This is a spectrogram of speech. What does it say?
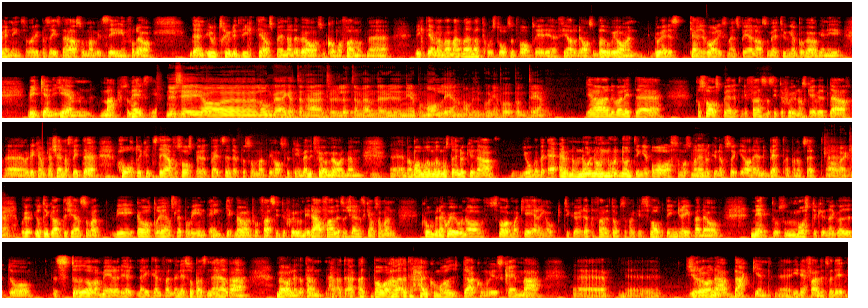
vändning så var det precis det här som man vill se inför då den otroligt viktiga och spännande våren som kommer framåt med viktiga matcher i stort sett var tredje, fjärde dag så behöver vi ha en... Guedes kan ju vara liksom en spelare som är tunga på vågen i vilken jämn match som helst. Nu ser jag eh, långväg att den här trudelutten vänder ner på moll igen om vi går ner på punkt 3. Ja, det var lite försvarsspelet vid fasta situationer skrev upp där. Eh, och det kan, kan kännas lite hårt att kritisera försvarsspelet på ett sätt eftersom att vi har släppt in väldigt få mål. Men mm. man, man, måste ändå kunna jobba. Även om no, no, no, någonting är bra så måste man mm. ändå kunna försöka göra det ännu bättre på något sätt. Ja, verkligen. Och jag, jag, tycker att det känns som att vi återigen släpper vi in enkelt mål på fast situation. I det här fallet så känns det kanske som en kombination av svag markering och tycker jag i detta fallet också faktiskt svagt ingripande av Netto som måste kunna gå ut och störa mer i det läget i alla fall. Den är så pass nära målet att, han, att, att bara att han kommer ut där kommer ju skrämma eh, eh, Girona-backen eh, i det fallet. Så det,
